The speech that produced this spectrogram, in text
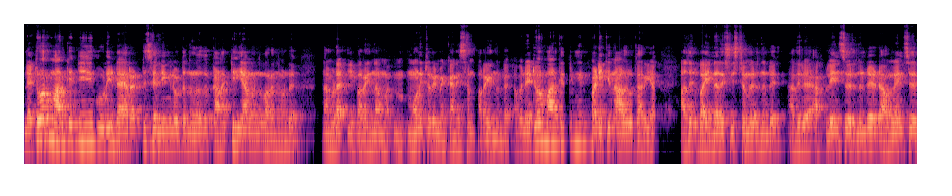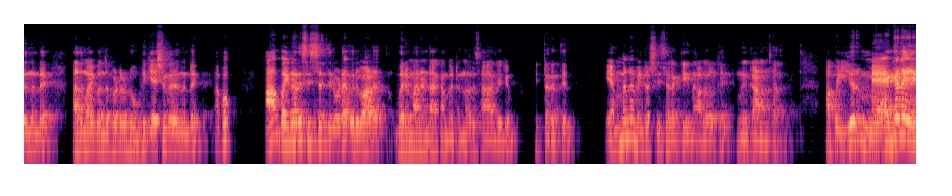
നെറ്റ്വർക്ക് മാർക്കറ്റിംഗ് കൂടി ഡയറക്റ്റ് സെല്ലിങ്ങിലോട്ട് നിങ്ങൾക്ക് കണക്ട് ചെയ്യാം എന്ന് പറഞ്ഞുകൊണ്ട് നമ്മുടെ ഈ പറയുന്ന മോണിറ്ററിംഗ് മെക്കാനിസം പറയുന്നുണ്ട്. അപ്പൊ നെറ്റ്വർക്ക് മാർക്കറ്റിംഗ് പഠിക്കുന്ന ആളുകൾക്ക് അറിയാം അതിൽ ബൈനറി സിസ്റ്റം വരുന്നുണ്ട് അതിൽ അപ്ലൈൻസ് വരുന്നുണ്ട് ഡൗൺലൈൻസ് വരുന്നുണ്ട് അതുമായി ബന്ധപ്പെട്ട ഡ്യൂപ്ലിക്കേഷൻ വരുന്നുണ്ട്. അപ്പം ആ ബൈനറി സിസ്റ്റത്തിലൂടെ ഒരുപാട് വരുമാനം ഉണ്ടാക്കാൻ പറ്റുന്ന ഒരു സാഹചര്യം ഇത്തരത്തിൽ M L M industry select ചെയ്യുന്ന ആളുകൾക്ക് നിങ്ങൾക്ക് കാണാൻ സാധിക്കും. അപ്പൊ ഈ ഒരു മേഖലയെ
